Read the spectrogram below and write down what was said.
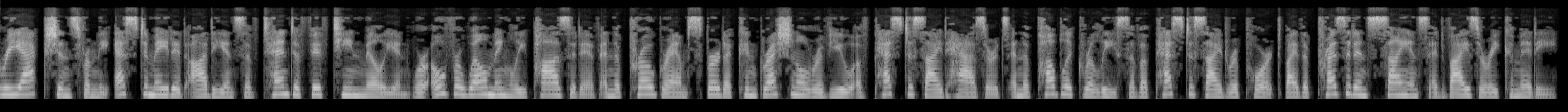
Reactions from the estimated audience of 10 to 15 million were overwhelmingly positive and the program spurred a congressional review of pesticide hazards and the public release of a pesticide report by the President's Science Advisory Committee.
